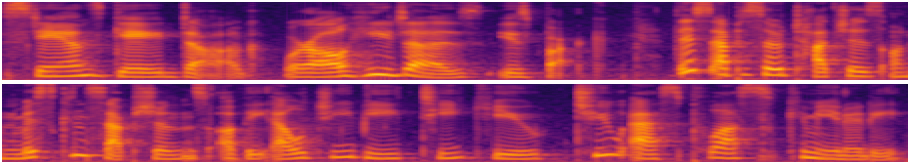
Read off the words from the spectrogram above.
Stan's gay dog, where all he does is bark. This episode touches on misconceptions of the LGBTQ 2S plus community.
